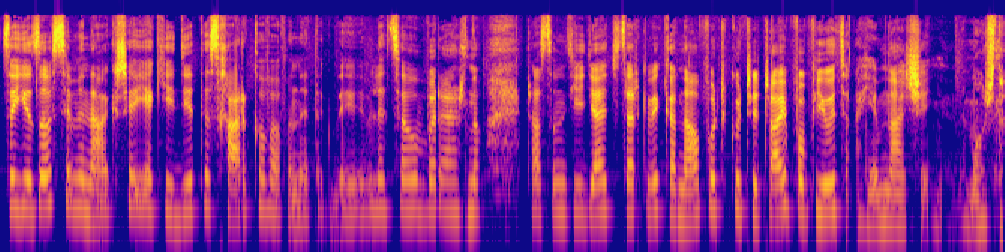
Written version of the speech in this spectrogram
Це є зовсім інакше, як і діти з Харкова, вони так дивляться обережно. Часом з'їдять в церкві канапочку чи чай поп'ють, а їм наче не можна.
